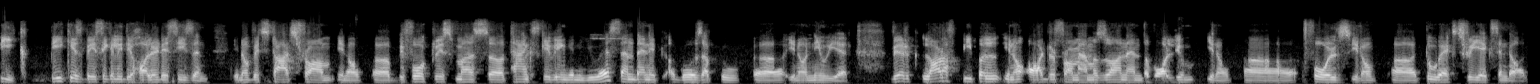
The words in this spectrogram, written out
peak. Peak is basically the holiday season you know which starts from you know uh, before christmas uh, thanksgiving in us and then it goes up to uh, you know new year where a lot of people you know order from amazon and the volume you know uh, folds you know 2x uh, 3x and all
